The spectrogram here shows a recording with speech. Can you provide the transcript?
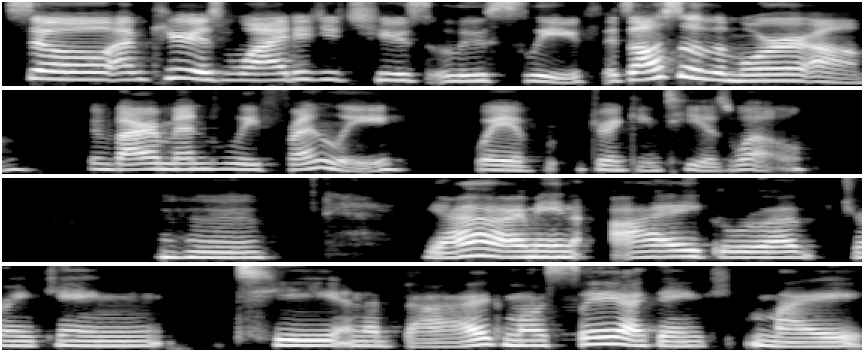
So I'm curious, why did you choose loose leaf? It's also the more um, environmentally friendly way of drinking tea as well. Mm-hmm. Yeah, I mean, I grew up drinking tea in a bag mostly. I think my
